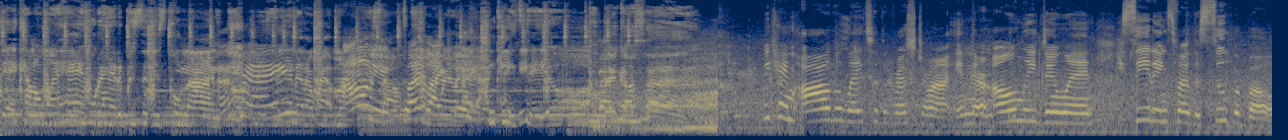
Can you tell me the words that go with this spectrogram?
that. Count on one hand, who done had a piece of this cool line? Okay. That I wrap my I don't even off. play like that. I can't tell. Back outside. We came all the way to the restaurant and they're only doing seatings for the Super Bowl,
